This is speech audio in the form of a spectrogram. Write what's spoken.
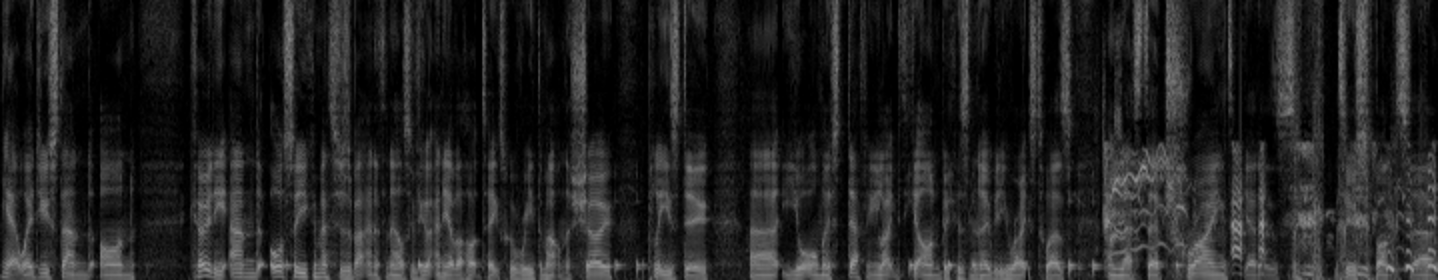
Yeah, where do you stand on Cody? And also, you can message us about anything else. If you've got any other hot takes, we'll read them out on the show. Please do. Uh, you're almost definitely likely to get on because nobody writes to us unless they're trying to get us to sponsor,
